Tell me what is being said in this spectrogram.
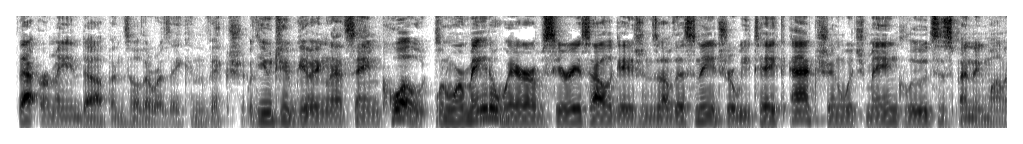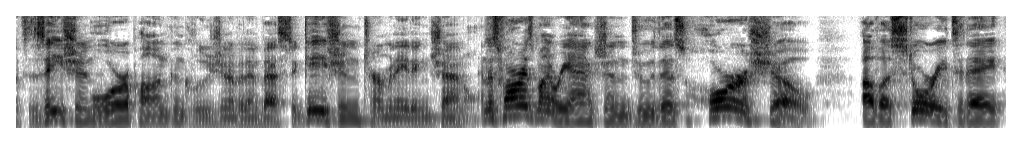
that remained up until there was a conviction. With YouTube giving that same quote, when we're made aware of serious allegations of this nature, we take action which may include suspending monetization or upon conclusion of an investigation, terminating channel. And as far as my reaction to this horror show of a story today,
